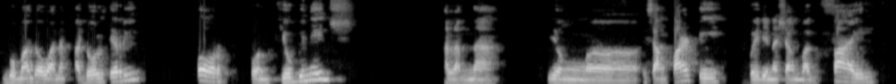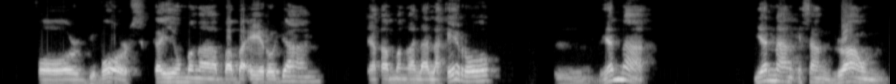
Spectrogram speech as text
gumagawa ng adultery or concubinage, alam na, yung uh, isang party, pwede na siyang mag-file for divorce. Kaya yung mga babaero dyan, saka mga lalakero, yan na. Yan na ang isang ground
